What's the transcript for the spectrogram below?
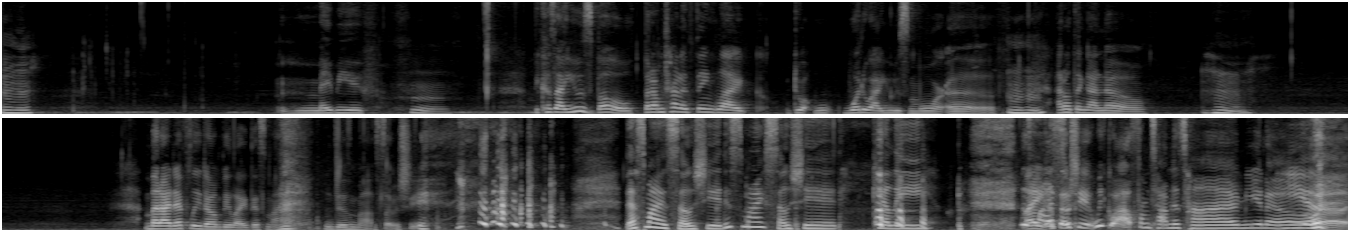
Mm-hmm. maybe if hmm because I use both, but I'm trying to think like do what do I use more of? Mm-hmm. I don't think I know. Hmm. But I definitely don't be like this my this my associate. That's my associate. This is my associate, Kelly. This Like, my associate. We go out from time to time, you know. Yeah,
